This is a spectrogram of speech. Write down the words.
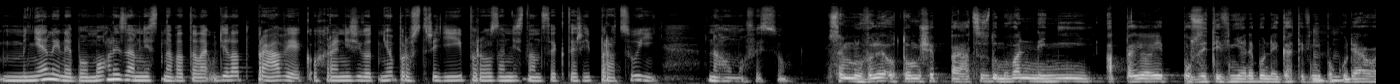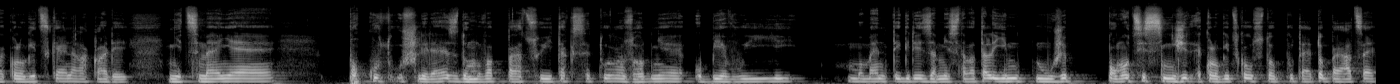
měli nebo mohli zaměstnavatele udělat právě k ochraně životního prostředí pro zaměstnance, kteří pracují na home officeu? jsme mluvili o tom, že práce z domova není a priori pozitivní nebo negativní, mm-hmm. pokud je o ekologické náklady. Nicméně, pokud už lidé z domova pracují, tak se tu rozhodně objevují momenty, kdy zaměstnavatel jim může pomoci snížit ekologickou stopu této práce,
